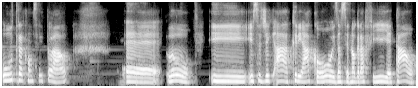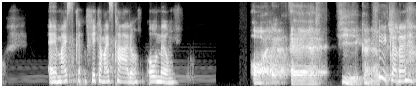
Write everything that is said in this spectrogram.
ultra conceitual. É, Lu, e isso de ah, criar coisa, cenografia e tal, é mais, fica mais caro ou não? Olha, é, fica, né? Fica, né?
